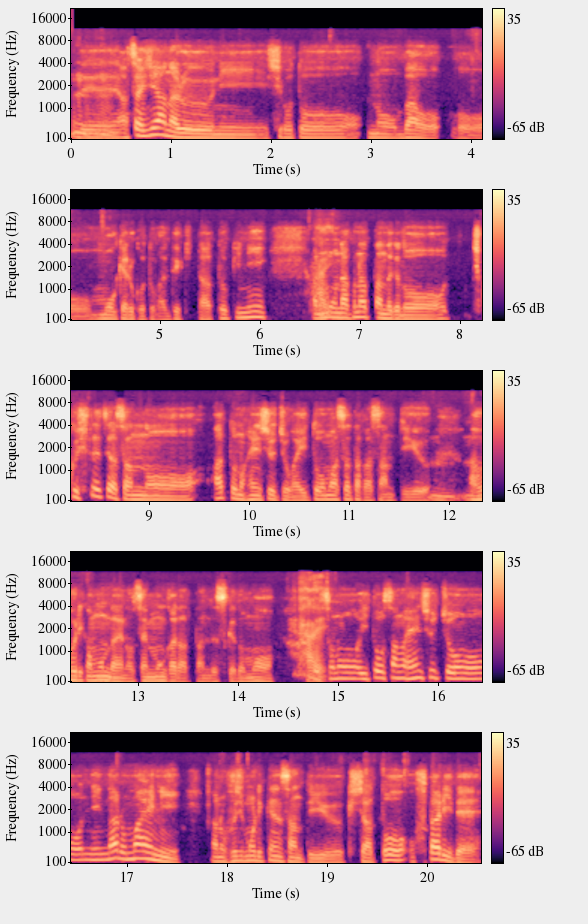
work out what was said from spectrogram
うん。で、うん朝日ジャーナルに仕事の場をお設けることができたときに、あの、はい。もう亡くなったんだけど、筑紫哲也さんの後の編集長が伊藤正隆さんっていう、アフリカ問題の専門家だったんですけども、はい。でその伊藤さんが編集長になる前に、あの藤森健さんという記者と二人で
